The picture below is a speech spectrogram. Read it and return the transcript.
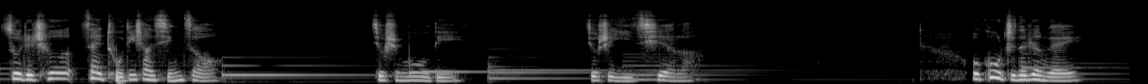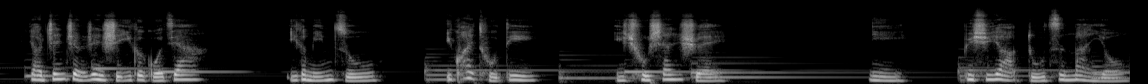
坐着车在土地上行走，就是目的，就是一切了。我固执地认为，要真正认识一个国家、一个民族、一块土地、一处山水，你必须要独自漫游。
